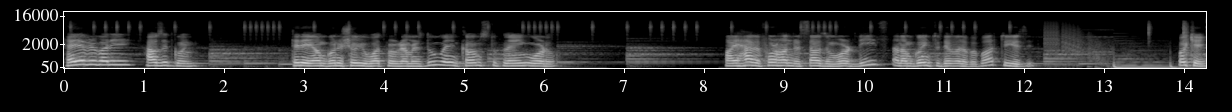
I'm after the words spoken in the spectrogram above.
Hey everybody, how's it going? Today I'm going to show you what programmers do when it comes to playing Wordle. I have a 400,000 word list and I'm going to develop a bot to use it. Okay,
